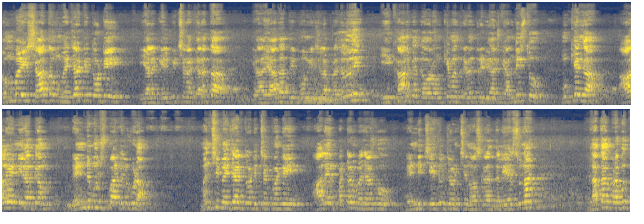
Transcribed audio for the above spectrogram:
తొంభై శాతం మెజార్టీ తోటి ఇవాళ గెలిపించిన ఘనత యాదాద్రి భువనగిరి జిల్లా ప్రజలని ఈ కానుక గౌరవ ముఖ్యమంత్రి రేవంత్ రెడ్డి గారికి అందిస్తూ ముఖ్యంగా ఆలయ నిరగ్గం రెండు మున్సిపాలిటీలు కూడా మంచి మెజార్టీ తోటి ఇచ్చినటువంటి పట్టణ ప్రజలకు రెండు చేతులు జోడించి నమస్కారం తెలియజేస్తున్నా. గత ప్రభుత్వ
